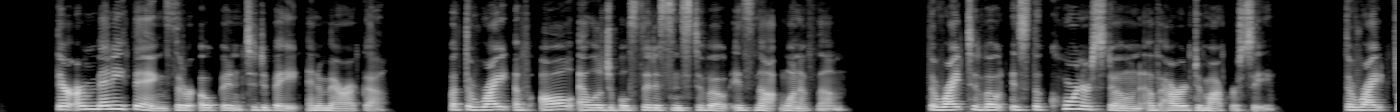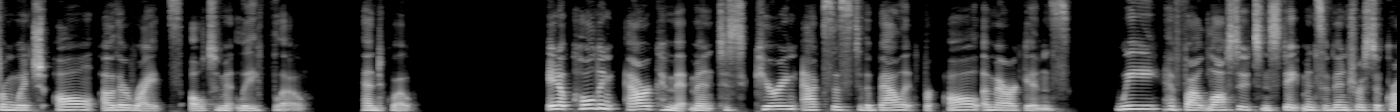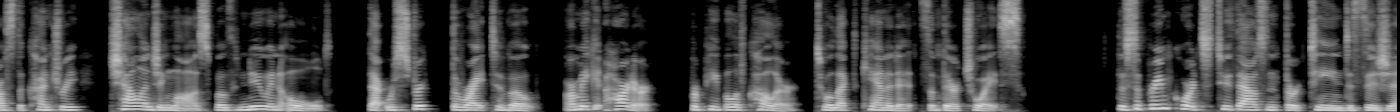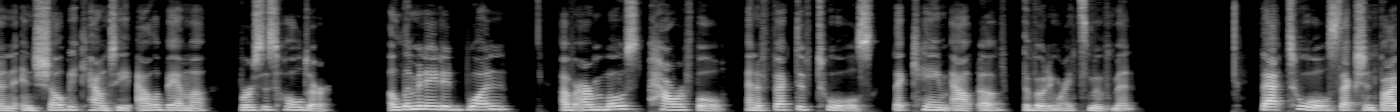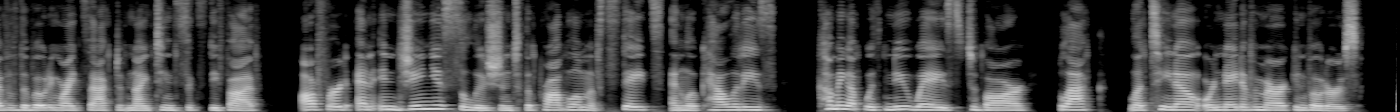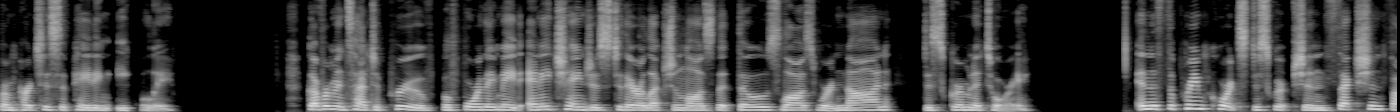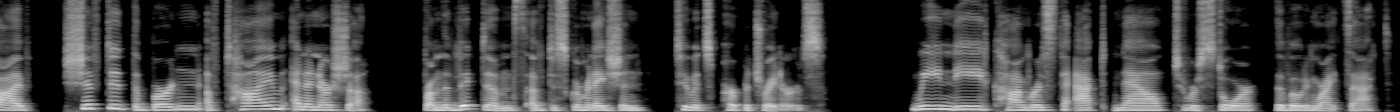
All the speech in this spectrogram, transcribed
there are many things that are open to debate in America, but the right of all eligible citizens to vote is not one of them. The right to vote is the cornerstone of our democracy, the right from which all other rights ultimately flow. End quote. In upholding our commitment to securing access to the ballot for all Americans, we have filed lawsuits and statements of interest across the country challenging laws, both new and old, that restrict the right to vote or make it harder for people of color to elect candidates of their choice. The Supreme Court's 2013 decision in Shelby County, Alabama versus Holder eliminated one of our most powerful and effective tools that came out of the voting rights movement. That tool, Section 5 of the Voting Rights Act of 1965, offered an ingenious solution to the problem of states and localities coming up with new ways to bar Black, Latino, or Native American voters from participating equally. Governments had to prove before they made any changes to their election laws that those laws were non discriminatory. In the Supreme Court's description, Section 5 shifted the burden of time and inertia from the victims of discrimination to its perpetrators. We need Congress to act now to restore the Voting Rights Act.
